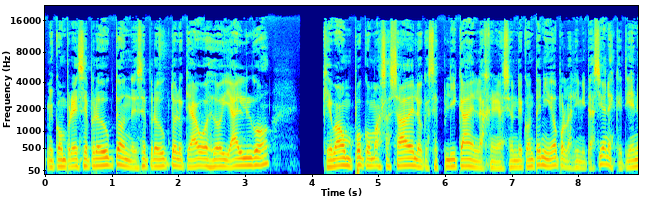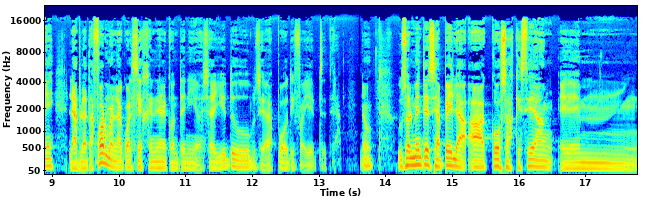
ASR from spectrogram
me compré ese producto, donde ese producto lo que hago es doy algo que va un poco más allá de lo que se explica en la generación de contenido por las limitaciones que tiene la plataforma en la cual se genera el contenido, sea YouTube, sea Spotify, etc. ¿no? Usualmente se apela a cosas que sean em,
